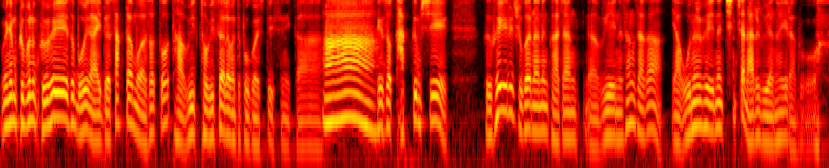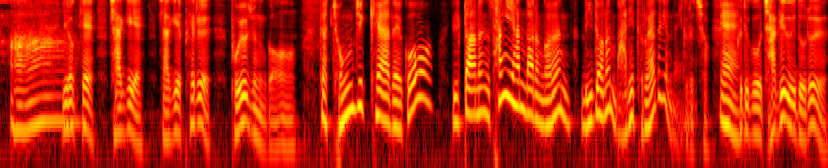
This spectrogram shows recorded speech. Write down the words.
왜냐면 그분은 그 회의에서 모인 아이디어 싹 다 모아서 또 다 더 윗사람한테 보고할 수도 있으니까. 아, 그래서 가끔씩 그 회의를 주관하는 가장 어, 위에 있는 상사가 야 오늘 회의는 진짜 나를 위한 회의라고 아. 이렇게 자기의 자기의 패를 보여주는 거. 그러니까 정직해야 되고 일단은 상의한다는 거는 리더는 많이 들어야 되겠네요. 그렇죠. 예. 그리고 자기 의도를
